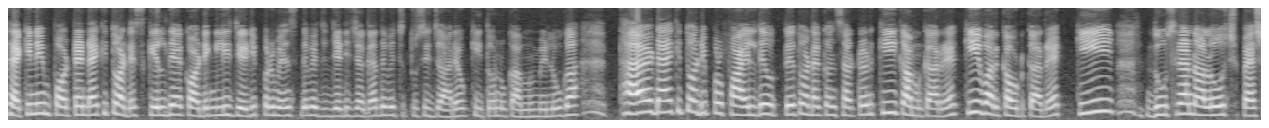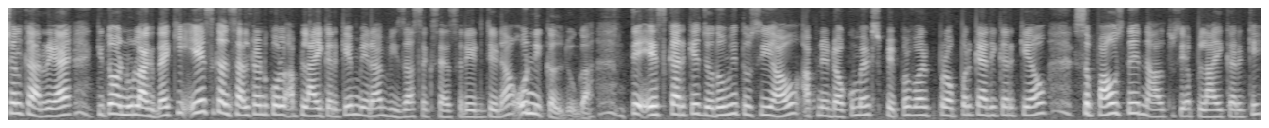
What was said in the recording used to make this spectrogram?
ਸੈਕਿੰਡ ਇੰਪੋਰਟੈਂਟ ਹੈ ਕਿ ਤੁਹਾਡੇ ਸਕਿੱਲ ਦੇ ਅਕੋਰਡਿੰਗਲੀ ਜਿਹੜੀ ਪ੍ਰੋਵਿੰਸ ਦੇ ਵਿੱਚ, ਜਿਹੜੀ ਜਗ੍ਹਾ ਦੇ ਵਿੱਚ ਤੁਸੀਂ ਜਾ ਰਹੇ ਹੋ, ਕੀ ਤੁਹਾਨੂੰ ਕੰਮ ਮਿਲੂਗਾ? ਥਰਡ ਹੈ ਕਿ ਤੁਹਾਡੀ ਪ੍ਰੋਫਾਈਲ ਦੇ ਉੱਤੇ ਤੁਹਾਡਾ ਕੰਸਲਟੈਂਟ ਕੀ ਕੰਮ ਕਰ ਰਿਹਾ, ਕੀ ਵਰਕਆਊਟ ਕਰ ਰਿਹਾ, ਕੀ ਦੂਸਰਿਆਂ ਨਾਲੋਂ ਸਪੈਸ਼ਲ ਕਰ ਰਿਹਾ ਹੈ, ਕਿ ਤੁਹਾਨੂੰ ਲੱਗਦਾ ਹੈ ਕਿ ਇਸ ਕੰਸਲਟੈਂਟ ਕੋਲ ਅਪਲਾਈ ਕਰਕੇ ਮੇਰਾ ਵੀਜ਼ਾ ਸਕਸੈਸ ਰੇਟ ਜਿਹੜਾ, ਉਹ ਨਿਕਲ ਜੂਗਾ ਤੇ ਇਸ ਕਰਕੇ ਜਦੋਂ ਵੀ ਤੁਸੀਂ ਆਓ, ਆਪਣੇ ਡਾਕੂਮੈਂਟਸ ਪੇਪਰ ਵਰਕ ਪ੍ਰੋਪਰ ਕੈਰੀ ਕਰਕੇ ਆਓ ਸਪਾਊਸ ਦੇ ਨਾਲ ਤੁਸੀਂ ਅਪਲਾਈ ਕਰਕੇ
